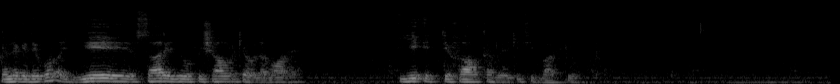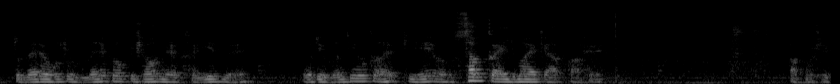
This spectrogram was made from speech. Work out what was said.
कहने लगे, देखो ना, ये सारे जो पिशावर के उलमा हैं, ये इत्तेफाक कर लें किसी बात के ऊपर। तो मेरा वो तो मैंने कहा पिशावर में अक्सरियत जो है, वो देवबंदियों का है कि है, और सब का इजमा है कि आप काफिर हैं। आप मुशरिक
